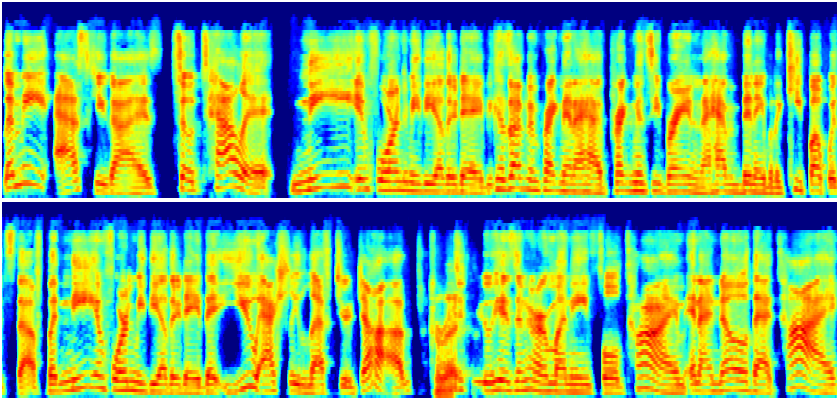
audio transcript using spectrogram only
Let me ask you guys. So, Talaat, Nii informed me the other day because I've been pregnant. I had pregnancy brain and I haven't been able to keep up with stuff. But Nii informed me the other day that you actually left your job Correct. to do his and her money full time. And I know that Tai,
